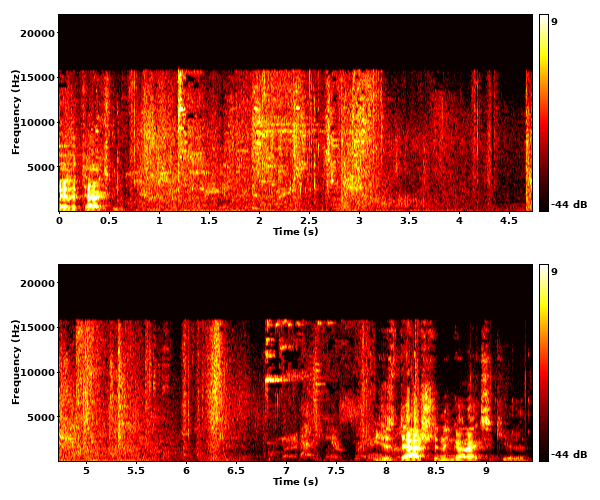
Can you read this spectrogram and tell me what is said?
and attack speed. He just dashed in and got executed.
